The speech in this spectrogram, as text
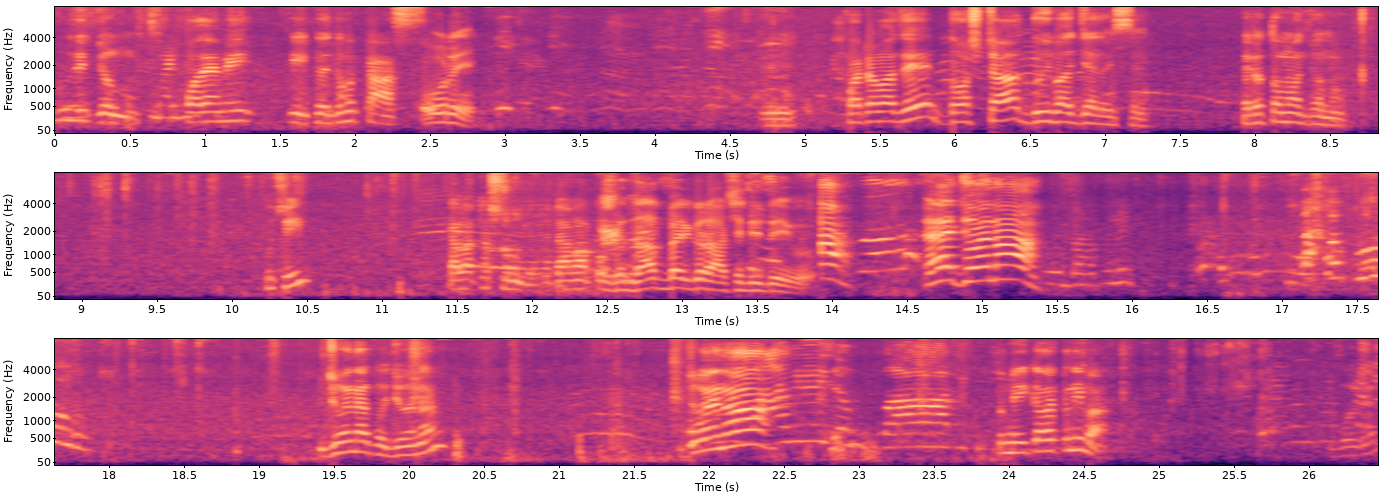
তুলির জন্য। পরে আমি কি করে দেবো? টাস। ওরে। কয়টা বাজে? দশটা দুই বাজে রয়েছে এটা তোমার জন্য। খুশি? খেলাটা সুন্দর এটা আমার ওকে দাঁত বাইর করে দিতেই এই জয়না! জয়না কই জয়না? জয়না! তুমি এই কালারটা নিবা। গোল্ডেন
